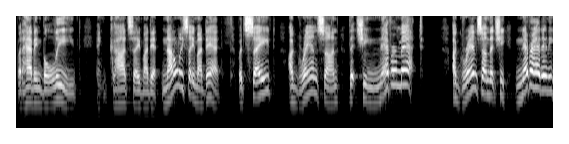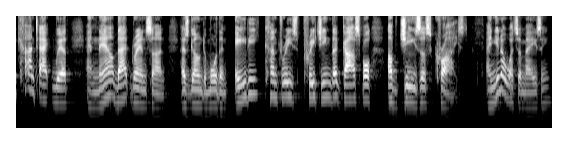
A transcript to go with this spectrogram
but having believed, and God saved my dad. Not only saved my dad, but saved a grandson that she never met, a grandson that she never had any contact with, and now that grandson has gone to more than 80 countries preaching the gospel of Jesus Christ. And you know what's amazing?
